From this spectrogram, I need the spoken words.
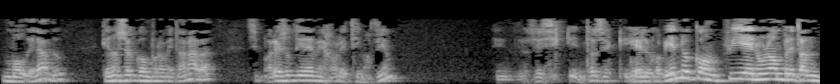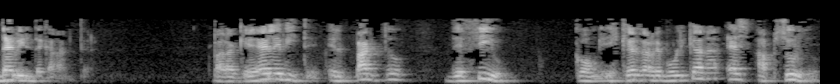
moderado, que no se comprometa a nada, si por eso tiene mejor estimación. Entonces, entonces, el gobierno confíe en un hombre tan débil de carácter, para que él evite el pacto de CIU con Izquierda Republicana, es absurdo.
